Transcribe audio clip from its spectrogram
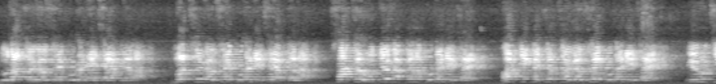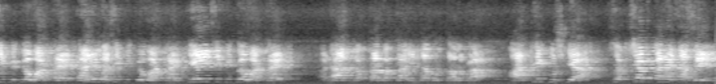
दुधाचा व्यवसाय पुढे न्यायचा आहे आपल्याला मत्स्य व्यवसाय पुढे न्यायचा आहे आपल्याला साखर उद्योग आपल्याला पुढे न्यायचा आहे हॉर्टिकल्चरचा व्यवसाय पुढे न्यायचा आहे. पेरूची पिकं वाढतायत डाळिंबाची पिकं वाढतायत केळीची पिकं वाढतायत आणि आज बघता बघता इंदापूर तालुका आर्थिक दृष्ट्या सक्षम करायचा असेल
